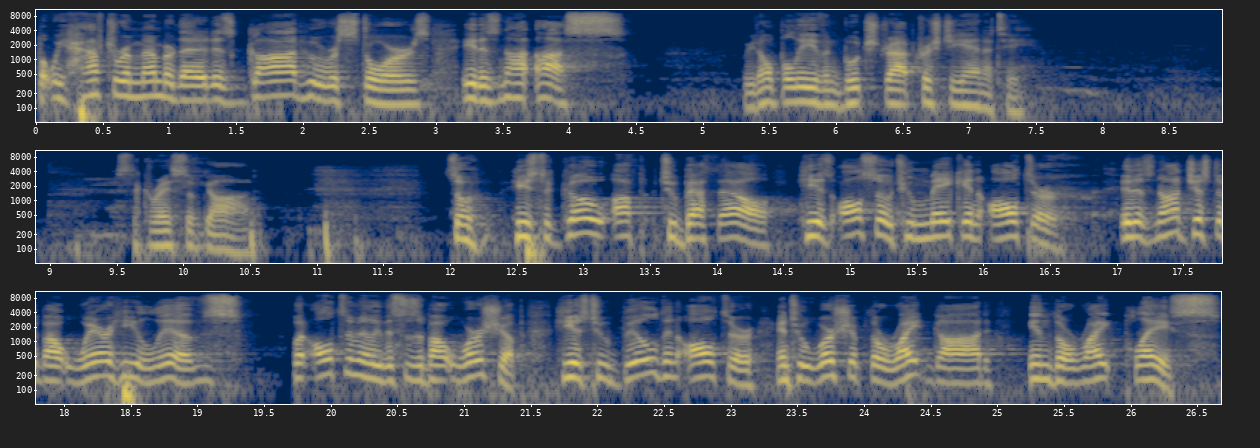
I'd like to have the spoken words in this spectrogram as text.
But we have to remember that it is God who restores, it is not us. We don't believe in bootstrap Christianity. It's the grace of God. So he's to go up to Bethel. He is also to make an altar. It is not just about where he lives, but ultimately, this is about worship. He is to build an altar and to worship the right God in the right place.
